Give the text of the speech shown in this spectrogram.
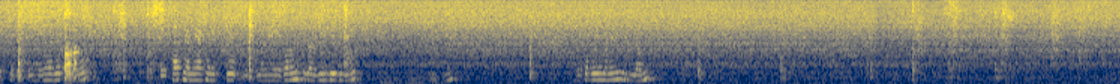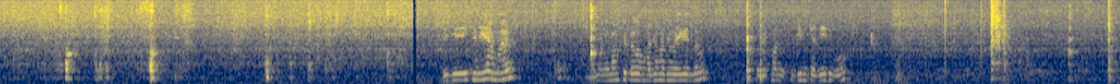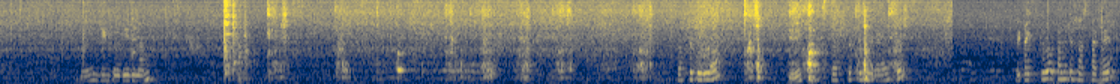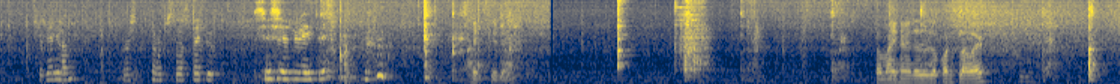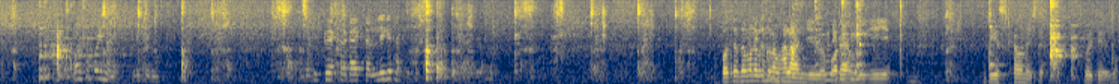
একটু একটু ভাজা ভাজা করব তো সাথে আমি এখন একটু মানে গরম মশলা দিয়ে দিয়ে দিব। হালকা পরিমাণে দিলাম। এই যে এখানে আমার মানে মাংসটাও ভাজা ভাজা হয়ে গেল তো এখন ডিমটা দিয়ে দিব। হুম, ডিমটাও দিয়ে দিলাম। সসটা কমে একটু। টমেটো সস লাগবে। তো দিয়ে দিলাম। টমেটো সসটা একটু শেষে তোমার এখানে দিয়ে দিল কর্নফ্লাওয়ার অল্প পরিমাণে একটু একটা গায়ে একটা লেগে থাকে। প্রথমে তো মনে করছিলাম হালান যাইব পরে আমি কি গেস্ট খাওয়ান হয়েছে কইতে হইব।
